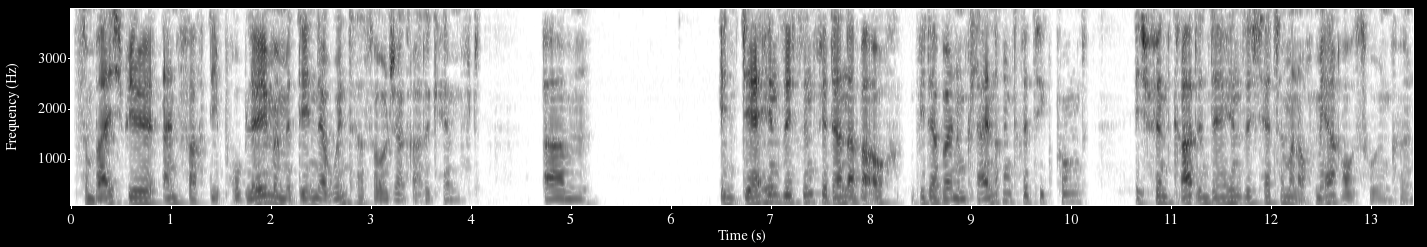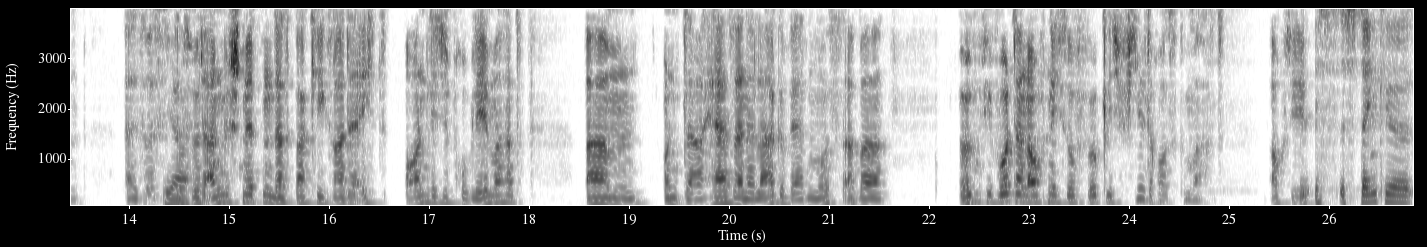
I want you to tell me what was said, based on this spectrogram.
zum Beispiel einfach die Probleme, mit denen der Winter Soldier gerade kämpft. Ähm, in der Hinsicht sind wir dann aber auch wieder bei einem kleineren Kritikpunkt. Ich finde, gerade in der Hinsicht hätte man auch mehr rausholen können. Also es, ja. es wird angeschnitten, dass Bucky gerade echt ordentliche Probleme hat ähm, und daher seiner Lage werden muss, aber irgendwie wurde dann auch nicht so wirklich viel draus gemacht. Auch die ich, ich denke,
